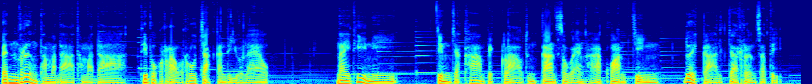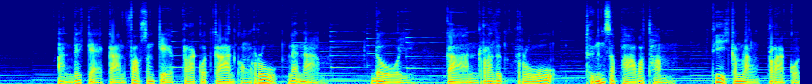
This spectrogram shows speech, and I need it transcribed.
เป็นเรื่องธรรมดาธรรมดาที่พวกเรารู้จักกันดีอยู่แล้ว ในที่นี้จึงจะข้ามไปกล่าวถึงการแสวงหาความจริงด้วยการเจริญสติ อันได้แก่การเฝ้าสังเกตปรากฏการณ์ของรูปและนาม โดยการระลึกรู้ถึงสภาวธรรมที่กำลังปรากฏ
